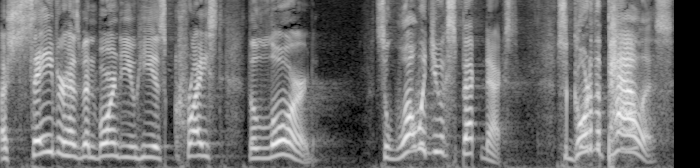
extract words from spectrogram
A Savior has been born to you. He is Christ the Lord. So, what would you expect next? So, go to the palace,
